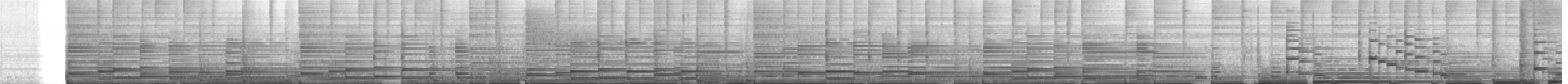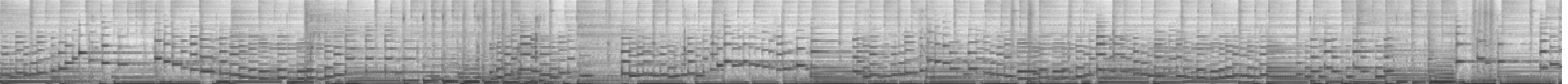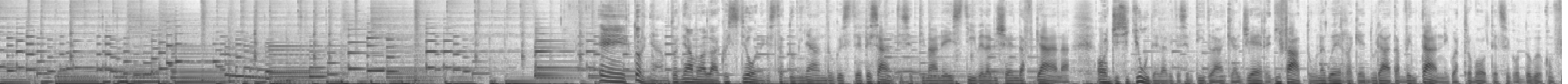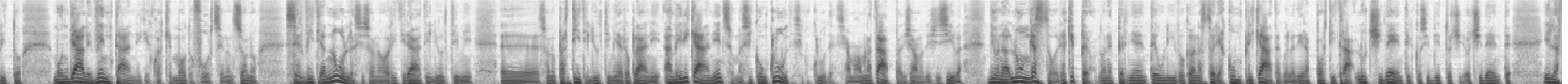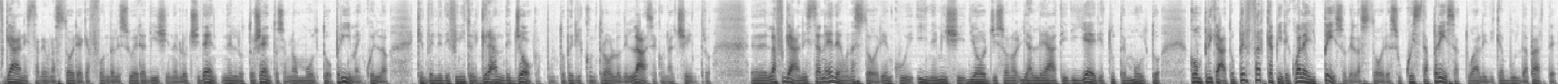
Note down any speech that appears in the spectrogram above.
Torniamo, alla questione che sta dominando queste pesanti settimane estive, la vicenda afghana. Oggi si chiude, l'avete sentito anche al GR, di fatto una guerra che è durata vent'anni, quattro volte il secondo conflitto mondiale, vent'anni che in qualche modo forse non sono serviti a nulla, si sono ritirati gli ultimi, eh, sono partiti gli ultimi aeroplani americani, insomma si conclude, si conclude, siamo a una tappa diciamo decisiva di una lunga storia che però non è per niente univoca, è una storia complicata quella dei rapporti tra l'Occidente, il cosiddetto Occidente e l'Afghanistan, è una storia che affonda le sue radici nell'Ottocento, se non molto prima, in quello che venne definito il grande gioco appunto per il controllo dell'Asia con al centro eh, l'Afghanistan ed è una storia in cui i nemici di oggi sono gli alleati di ieri e tutto è molto complicato. per far capire qual è il peso della storia su questa presa attuali di Kabul da parte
